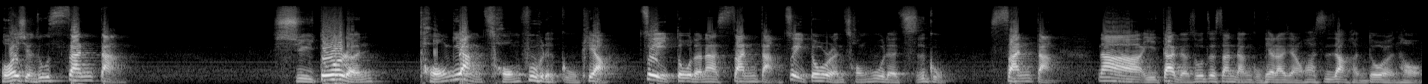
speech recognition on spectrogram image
我会选出三档，许多人同样重复的股票最多的那三档，最多人重复的持股三档，那也代表说这三档股票来讲的话，是让很多人哦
